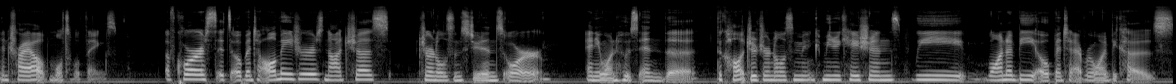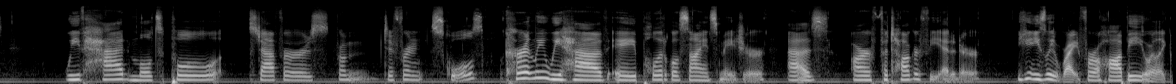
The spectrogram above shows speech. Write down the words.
and try out multiple things. Of course, it's open to all majors, not just journalism students or anyone who's in the, the College of Journalism and Communications. We want to be open to everyone because we've had multiple staffers from different schools. Currently, we have a political science major as our photography editor. You can easily write for a hobby or like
